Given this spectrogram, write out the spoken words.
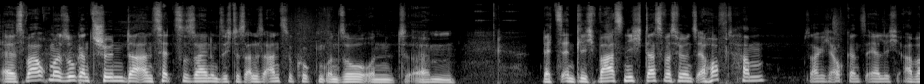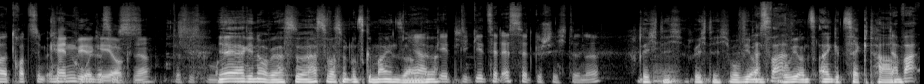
äh, es war auch mal so ganz schön, da an Set zu sein und sich das alles anzugucken und so. Und ähm, letztendlich war es nicht das, was wir uns erhofft haben, sage ich auch ganz ehrlich. Aber trotzdem irgendwie Kennen wir, cool, dass Georg, es- ne? Ja, ja, genau. Hast du, hast du was mit uns gemeinsam? ja, ne? geht, die GZSZ-Geschichte, ne? Richtig, richtig. Wo wir, Das uns, war- wo wir uns eingezeckt haben. Da war,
